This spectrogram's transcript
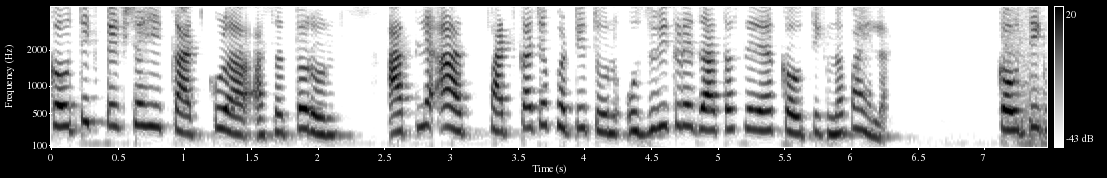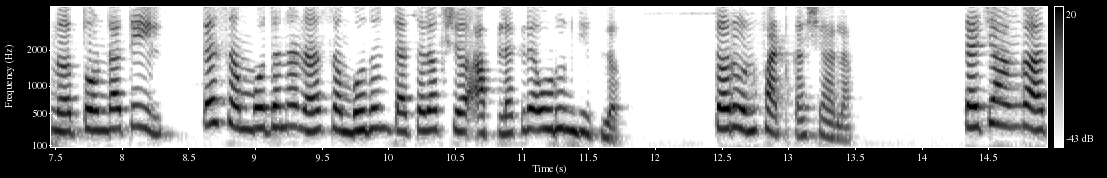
कौतिकपेक्षाही काटकुळा असा तरुण आतल्या आत फाटकाच्या फटीतून उजवीकडे जात असलेल्या कौतिकनं पाहिला. कौतिकनं तोंडात येईल त्या संबोधनानं संबोधून त्याचं लक्ष आपल्याकडे ओढून घेतलं. तरुण फाटकाशी आला. त्याच्या अंगात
